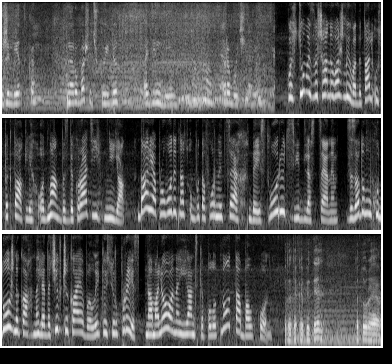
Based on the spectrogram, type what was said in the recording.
жилетка. На рубашечку идет один день, ну, рабочий день. Костюми, звичайно, важлива деталь у спектаклі, однак без декорацій – ніяк. Дар'я проводить нас у бутафорний цех, де й створюють світ для сцени. За задумом художника на глядачів чекає великий сюрприз – намальоване гігантське полотно та балкон. Вот эта капитель, которая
